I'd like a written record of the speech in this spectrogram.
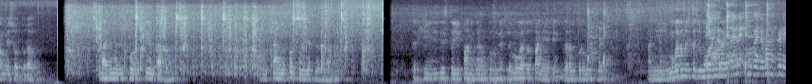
हा मी सोलतो राहू भाजीमध्ये थोडं तेल टाकलं चांगलं परतून घेतलं त्याला आपण. तर ही जी दिसतं ही पाणी गरम करून घेतलं मुगाचंच पाणी आहे ते गरम करून घेतलं आणि मुगाचं म्हणजे कसं मुगाचं नाही नाही नाही मुगाच्या भाकड्या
